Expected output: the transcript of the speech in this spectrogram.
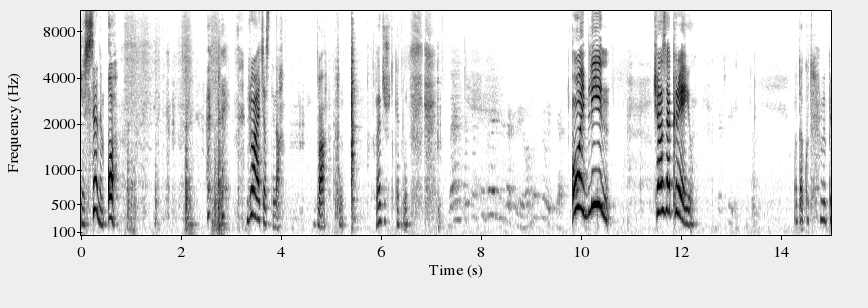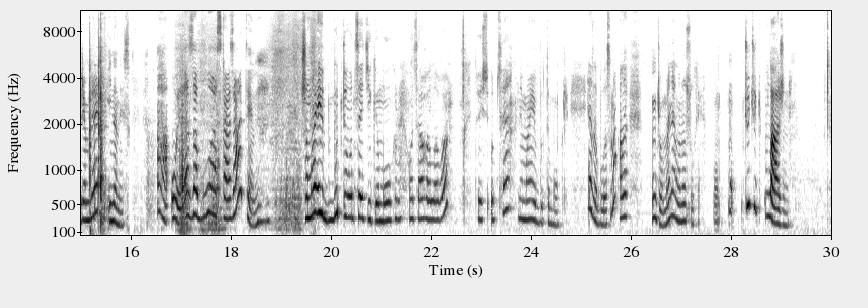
Щас сядемо. О! Друга частина. Два. Ту. Знаєте, що таке ту? Ой, блін! Час закрию. Отак от випрямляю і на низ. А, ой, я забула сказати, що має бути оце тільки мокре. Оця голова. Тобто оце не має бути мокре. Я забула сама, але нічого, в мене воно сухе. Ну, чуть-чуть влажне.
